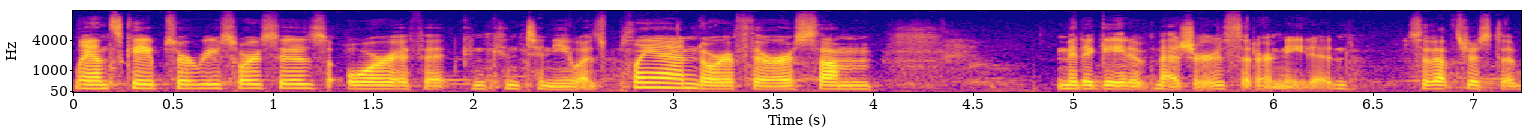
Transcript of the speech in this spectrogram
landscapes or resources, or if it can continue as planned, or if there are some mitigative measures that are needed. So that's just a,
